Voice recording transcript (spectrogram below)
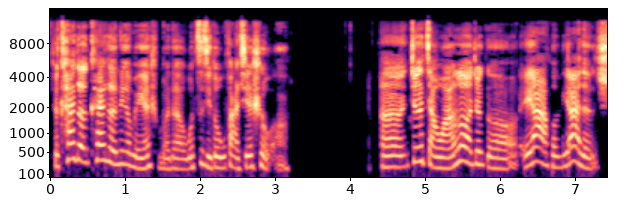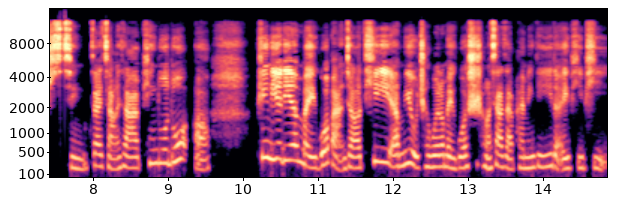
就开个开个那个美颜什么的，我自己都无法接受啊。嗯，这个讲完了这个 AR 和 VR 的事情，再讲一下拼多多啊。拼爹爹美国版叫 TEMU，成为了美国市场下载排名第一的 APP，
